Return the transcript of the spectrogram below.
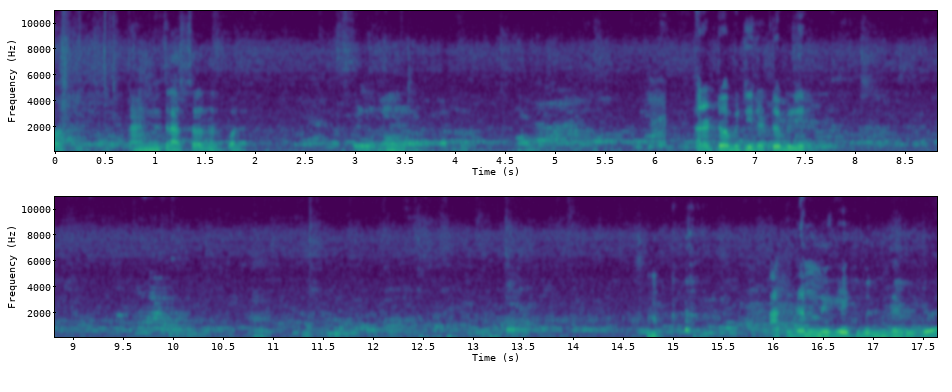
అమ్మ నాకు నిద్ర అస్సలు సరిపోలే అరే టోపీ తీరా టోపీ తీరా అక్కడ నీకు ఎక్కిపోయింది కదా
